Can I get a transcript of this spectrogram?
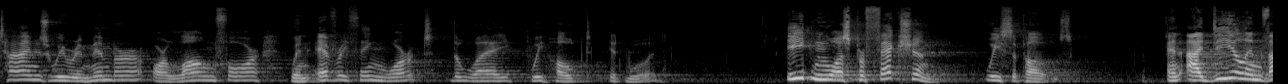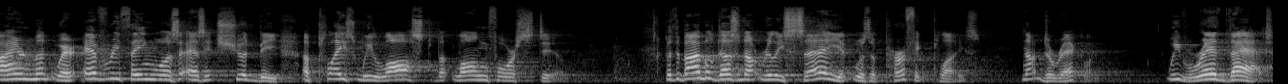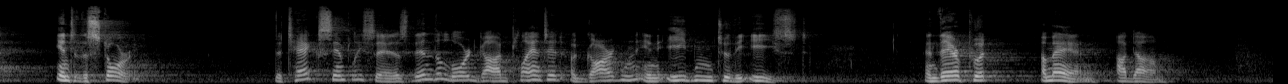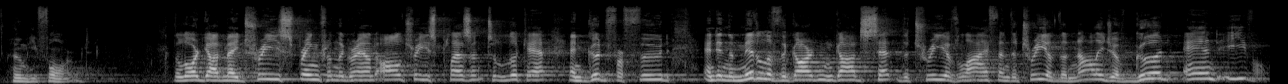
Times we remember or long for when everything worked the way we hoped it would. Eden was perfection, we suppose. An ideal environment where everything was as it should be, a place we lost but long for still. But the Bible does not really say it was a perfect place, not directly. We've read that into the story. The text simply says Then the Lord God planted a garden in Eden to the east, and there put a man, Adam, whom he formed. The Lord God made trees spring from the ground, all trees pleasant to look at and good for food. And in the middle of the garden, God set the tree of life and the tree of the knowledge of good and evil.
